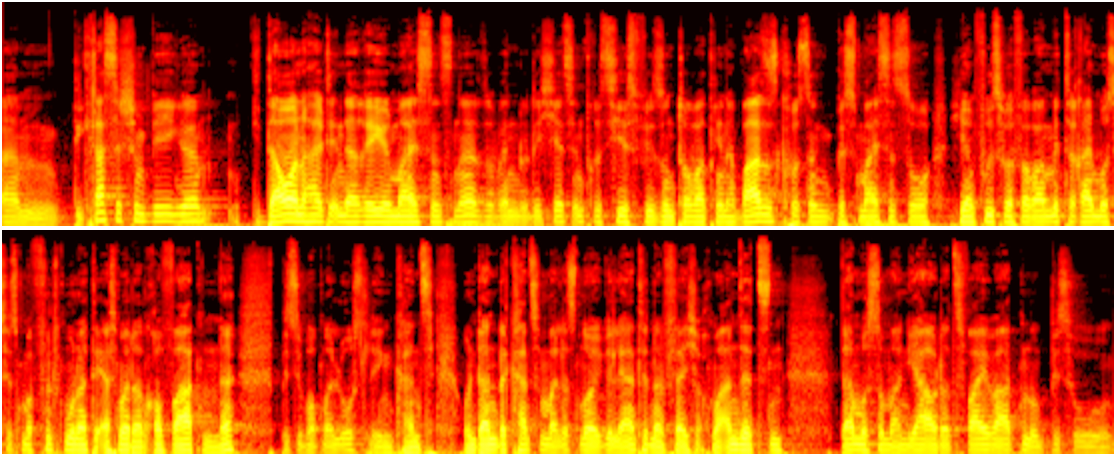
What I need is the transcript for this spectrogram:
ähm, die klassischen Wege, die dauern halt in der Regel meistens, ne? also wenn du dich jetzt interessierst für so einen Torwarttrainer-Basiskurs, dann bist du meistens so hier am Fußballverband Mitte rein, musst jetzt mal fünf Monate erstmal darauf warten, ne? bis du überhaupt mal loslegen kannst. Und dann da kannst du mal das neu Gelernte dann vielleicht auch mal ansetzen. Da musst du mal ein Jahr oder zwei warten und bis du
